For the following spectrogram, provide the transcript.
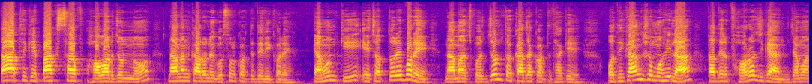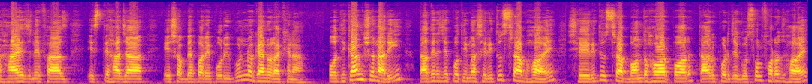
তা থেকে পাক সাফ হওয়ার জন্য নানান কারণে গোসল করতে দেরি করে। এমনকি এ চত্বরে পরে নামাজ পর্যন্ত কাজা করতে থাকে। অধিকাংশ মহিলা তাদের ফরজ জ্ঞান, যেমন হায়েজ, নেফাজ, ইস্তেহাজা, এসব ব্যাপারে পরিপূর্ণ জ্ঞানও রাখে না। অধিকাংশ নারী তাদের যে প্রতি মাসে ঋতুস্রাব হয় সেই ঋতুস্রাব বন্ধ হওয়ার পর তার উপর যে গোসল ফরজ হয়,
